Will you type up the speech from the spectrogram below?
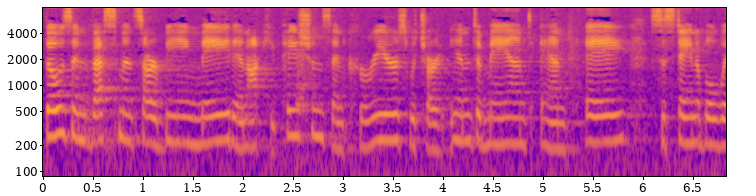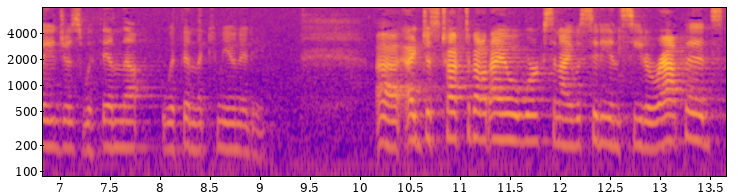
those investments are being made in occupations and careers which are in demand and pay sustainable wages within the, within the community. Uh, I just talked about Iowa Works in Iowa City and Cedar Rapids.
